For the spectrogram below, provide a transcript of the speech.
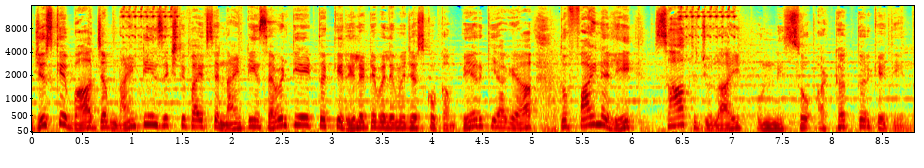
जिसके बाद जब 1965 से 1978 तक की रिलेटेबल इमेजेस को कंपेयर किया गया तो फाइनली 7 जुलाई 1978 के दिन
